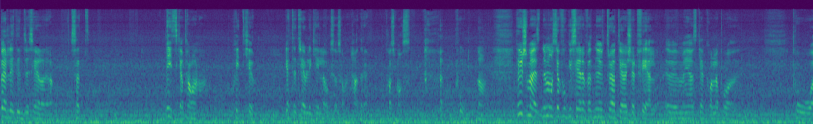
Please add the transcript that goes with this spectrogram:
väldigt intresserad av. Så att dit ska jag ta honom. Skitkul. Jättetrevlig kille också som hade det. Kosmos. Coolt namn. Hur som helst, nu måste jag fokusera för att nu tror jag att jag har kört fel. Eh, men jag ska kolla på, på,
